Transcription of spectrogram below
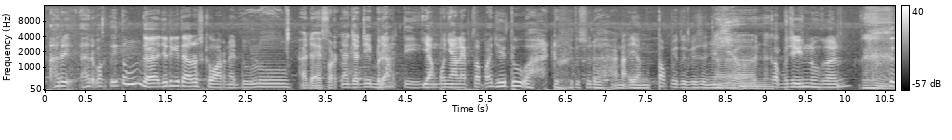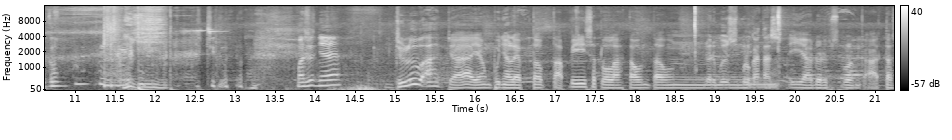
hari hari waktu itu enggak, jadi kita harus ke warnet dulu. ada effortnya jadi berarti. Yang punya laptop aja itu, waduh itu sudah anak yang top itu biasanya. Iya, benar. Cappuccino kan. Itu. Maksudnya dulu ada yang punya laptop tapi setelah tahun-tahun 2010 ke atas. Iya, 2010 ke atas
